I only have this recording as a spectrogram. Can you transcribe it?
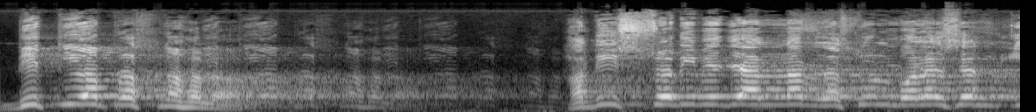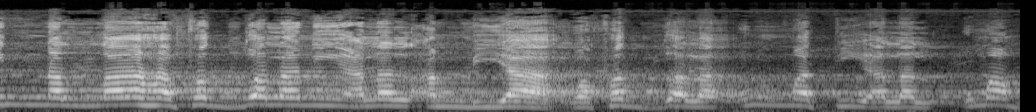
দ্বিতীয় প্রশ্ন হলো, হাদিস শরীফে যে আল্লাহর রাসূল বলেছেন, ইন্নাল্লাহ ফাদ্দালানি আলাল আম্বিয়া ওয়া ফাদ্দালা উম্মতি আলাল উমাম।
